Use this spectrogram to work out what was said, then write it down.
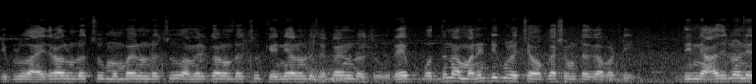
ఇప్పుడు హైదరాబాద్ ఉండొచ్చు ముంబైలో ఉండొచ్చు అమెరికాలో ఉండొచ్చు కెన్యాలో ఉండొచ్చు ఎక్కడ ఉండొచ్చు. రేపు పొద్దున మన ఇంటికి కూడా వచ్చే అవకాశం ఉంటుంది కాబట్టి దీన్ని ఆదిలోనే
